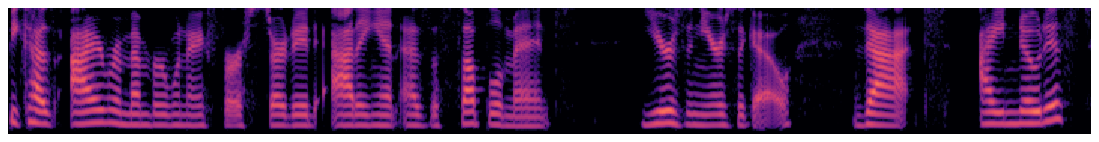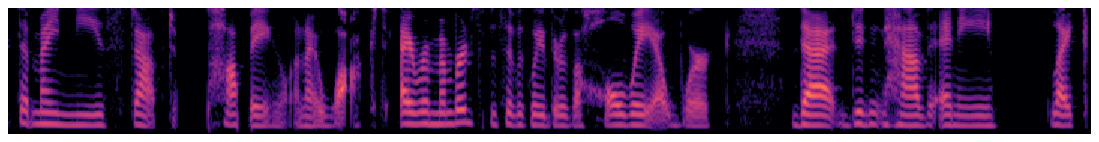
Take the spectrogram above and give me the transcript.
because i remember when i first started adding it as a supplement years and years ago that I noticed that my knees stopped popping when I walked. I remembered specifically there was a hallway at work that didn't have any like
